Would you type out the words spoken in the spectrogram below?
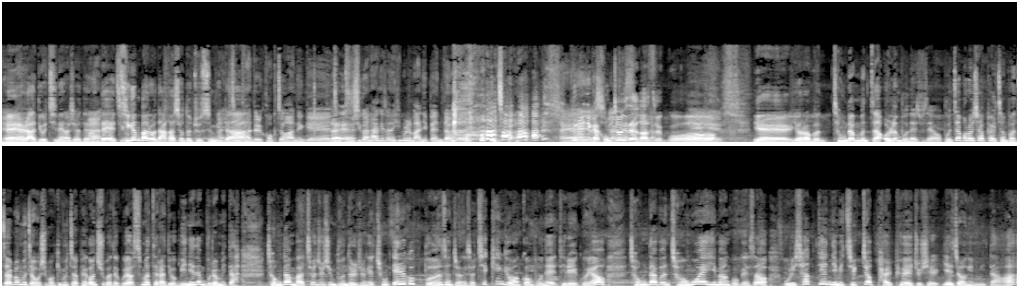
네. 예, 라디오 진행하셔야 되는데, 아, 지금, 지금- 바로 나가셔도 아니, 좋습니다. 다들 걱정하는 게 네, 지금 네. 두 시간 하기 전에 힘을 많이 뺀다고. 자, 예, 그러니까 걱정이. 돼가지고. 예, 예. 예, 여러분, 정답 문자 얼른 보내주세요. 문자번호 샵 8000번, 짧은 문자 50원, 긴 문자 100원 추가되고요. 스마트 라디오 미니는 무료입니다. 정답 맞춰주신 분들 중에 총 7분 선정해서 치킨 교환권 보내드리고요. 정답은 정호의 희망곡에서 우리 샵디님이 직접 발표해 주실 예정입니다.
